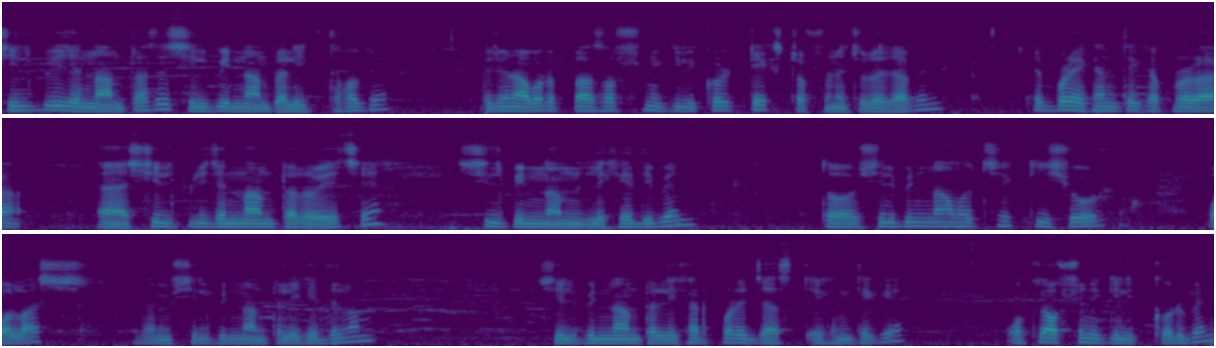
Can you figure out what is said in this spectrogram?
শিল্পীর যে নামটা আছে, শিল্পীর নামটা লিখতে হবে। এই জন্য আবার প্লাস অপশনে ক্লিক করে টেক্সট অপশনে চলে যাবেন। এরপর এখান থেকে আপনারা শিল্পীর যে নামটা রয়েছে, শিল্পীর নাম লিখে দিবেন। তো শিল্পীর নাম হচ্ছে কিশোর পলাশ। আমি শিল্পীর নামটা লিখে দিলাম। শিল্পীর নামটা লেখার পরে জাস্ট এখান থেকে ওকে অপশনে ক্লিক করবেন।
